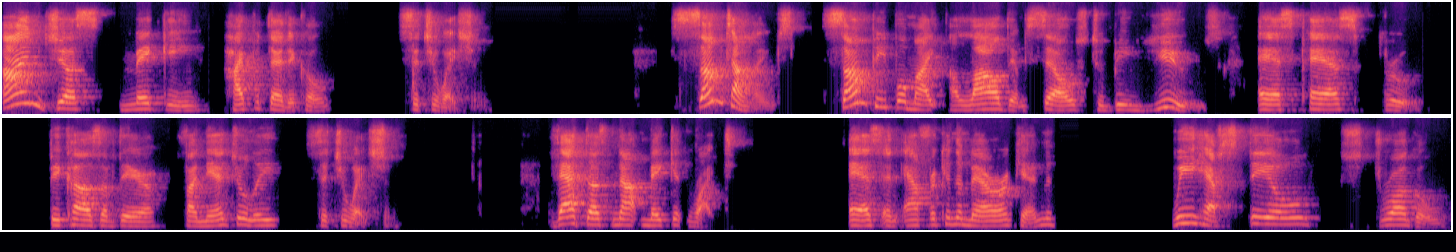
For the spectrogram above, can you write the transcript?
I'm just making hypothetical situation. Sometimes some people might allow themselves to be used as pass through because of their financially situation. That does not make it right as an African American, we have still struggled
